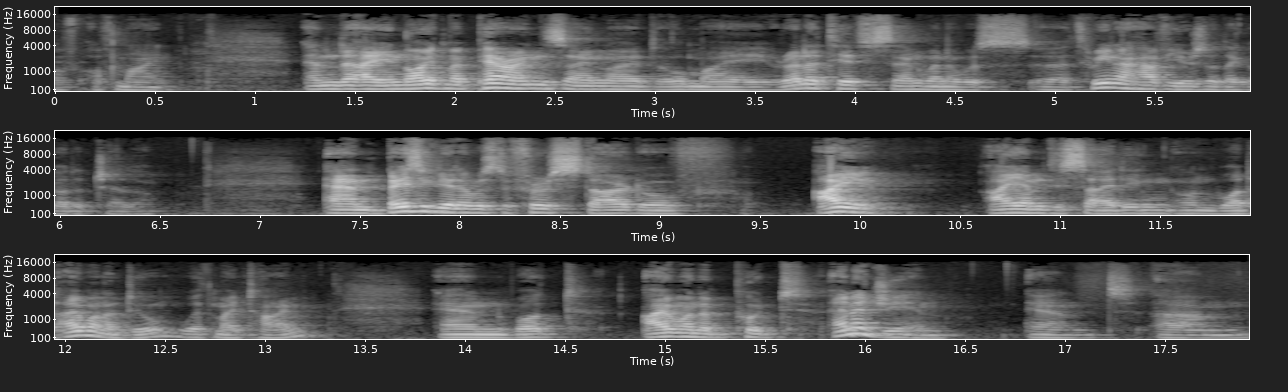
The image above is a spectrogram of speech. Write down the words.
of, of mine. And I annoyed my parents, I annoyed all my relatives, and when I was uh, three and a half years old, I got a cello. And basically, that was the first start of I, I am deciding on what I want to do with my time and what I want to put energy in and um,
